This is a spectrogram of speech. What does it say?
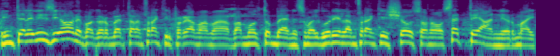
in televisione, poi con Roberta Lanfranchi il programma va molto bene, insomma il Gorilla Lanfranchi Show sono sette anni ormai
